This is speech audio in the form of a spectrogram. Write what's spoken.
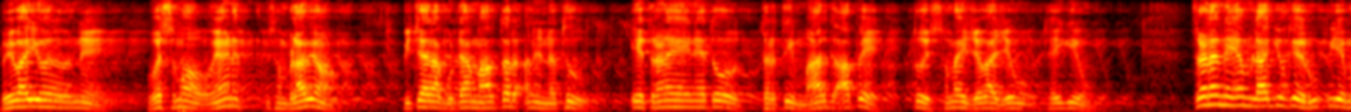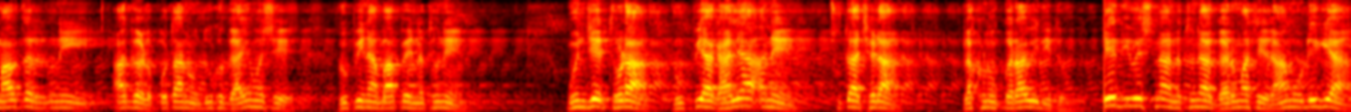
વેવાઈઓને વશમાં વેણ સંભળાવ્યા. બિચારા બુઢા માવતર અને નથુ, એ ત્રણેયને તો ધરતી માર્ગ આપે, તોય સમય જવા જેવું થઈ ગયું. ત્રણેયને એમ લાગ્યું કે રૂપીએ માવતરની આગળ પોતાનું દુઃખ ગાયું હશે, રૂપીના બાપે નથુને. ગુંજે થોડા રૂપિયા ઘાલ્યા અને છૂટાછેડા લખણું કરાવી દીધું. તે દિવસના નથુના ઘરમાંથી રામ ઉડી ગયા.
